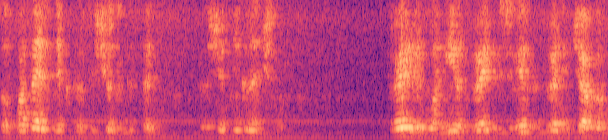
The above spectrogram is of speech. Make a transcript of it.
совпадает с некоторым священным писанием. Это человек никогда не читал. Строение планет, строение Вселенной, строение чакр.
